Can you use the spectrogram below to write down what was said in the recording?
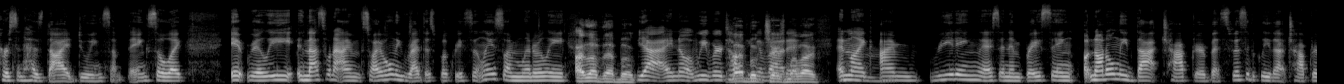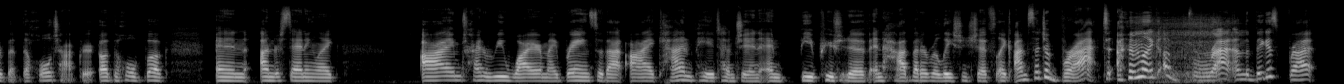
person has died doing something. So like it really, and that's what I'm. So I've only read this book recently, so I'm literally I love that book. yeah, I know. We were talking That book about changed it. my life. And like I'm reading this and embracing not only that chapter, but specifically that chapter, but the whole chapter, uh, the whole book, and understanding like I'm trying to rewire my brain so that I can pay attention and be appreciative and have better relationships. Like I'm such a brat. I'm like a brat. I'm the biggest brat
